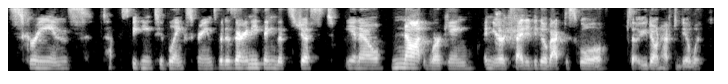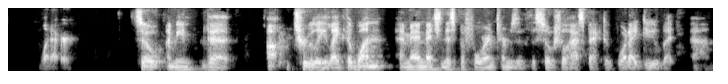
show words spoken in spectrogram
screens, t- speaking to blank screens, but is there anything that's just you know not working, and you're excited to go back to school, so you don't have to deal with whatever? So, I mean, the uh, truly like the one. I mean, I mentioned this before in terms of the social aspect of what I do, but um,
